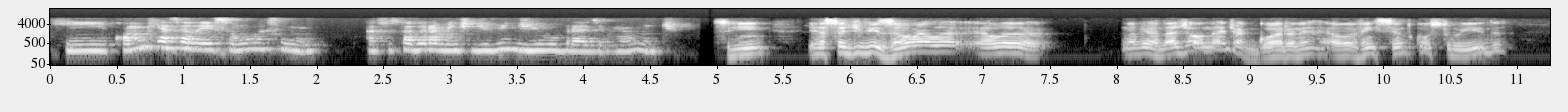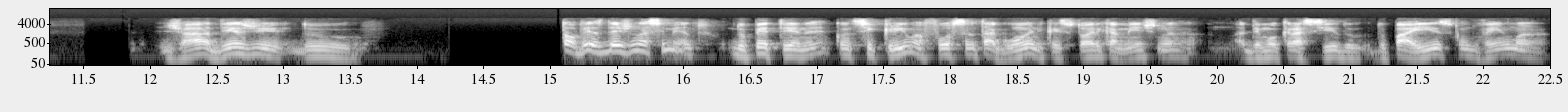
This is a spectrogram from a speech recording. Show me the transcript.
Que como que essa eleição assim assustadoramente dividiu o Brasil realmente? Sim, e essa divisão ela ela na verdade ela não é de agora, né? Ela vem sendo construída já desde do talvez desde o nascimento do PT, né? Quando se cria uma força antagônica historicamente na, na democracia do, do país, quando vem uma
